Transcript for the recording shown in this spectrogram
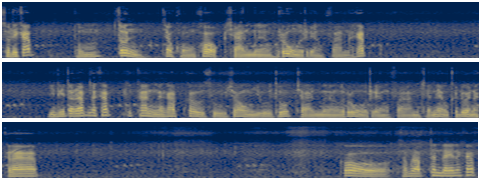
สวัสดีครับ ผมต้นเจ้าของโคกชานเมืองรุ่งเรืองฟาร์มนะครับ ยินดีต้อนรับนะครับ ทุกท่านนะครับเข้าสู่ช่อง YouTube ชานเมืองรุ่งเรืองฟาร์มชาแนลกันด้วยนะครับ ก็สำหรับท่านใดนะครับ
